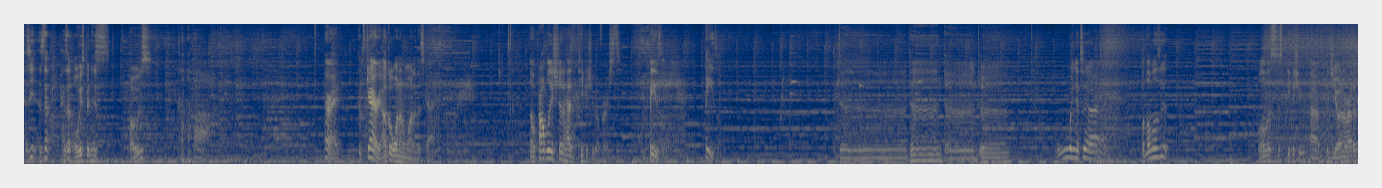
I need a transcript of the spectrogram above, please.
Has he... Is that... Has that always been his pose? Alright. It's Gary. I'll go one-on-one -on, -one on this guy. Though probably should have had Pikachu go first. Basil. Basil. Dun, dun, dun, dun. Wing attack! What level is it? What level is this Pikachu? Uh, Pidgeotto, rather.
